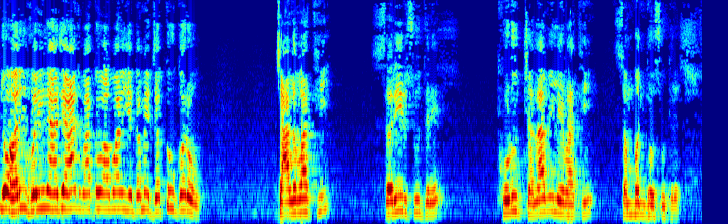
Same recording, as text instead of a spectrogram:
જો હરી ફરીને આજે આ જ વાતો આવવાની છે, તમે જતું કરો. ચાલવાથી શરીર સુધરે, થોડું ચલાવી લેવાથી સંબંધો સુધરે છે.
